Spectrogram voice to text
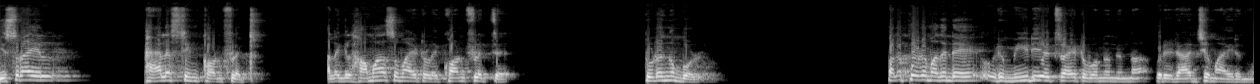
ഇസ്രായേൽ പാലസ്റ്റീൻ കോൺഫ്ലിക്റ്റ് അല്ലെങ്കിൽ ഹമാസുമായിട്ടുള്ള കോൺഫ്ലിക്റ്റ് തുടങ്ങുമ്പോൾ പലപ്പോഴും അതിന്റെ ഒരു മീഡിയേറ്ററായിട്ട് വന്നു നിന്ന ഒരു രാജ്യമായിരുന്നു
